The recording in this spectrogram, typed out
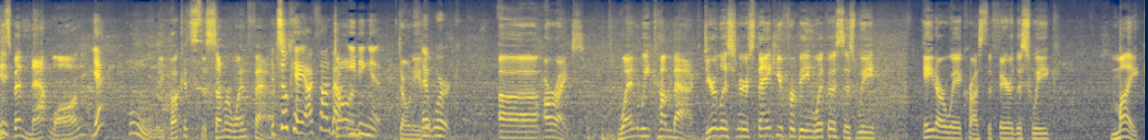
It's been that long? Yeah, Holy buckets, the summer went fast. it's okay. I've thought about Don't- eating it. don't eat it. at it. work. Uh, all right. When we come back, dear listeners, thank you for being with us as we ate our way across the fair this week. Mike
